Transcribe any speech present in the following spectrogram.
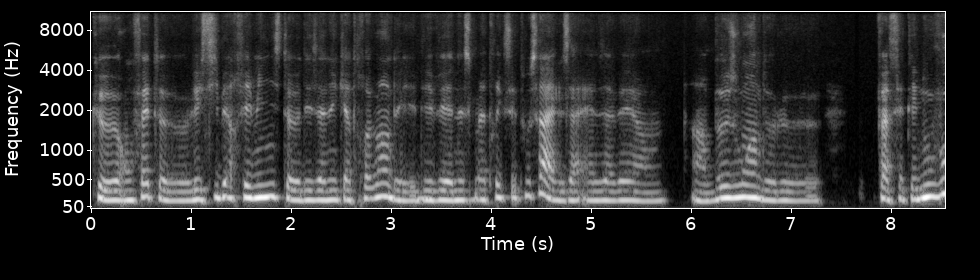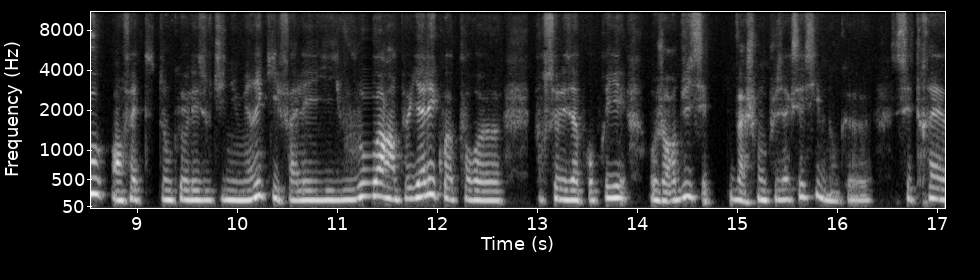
que en fait, euh, les cyberféministes des années 80, des, VNS Matrix et tout ça, elles, elles avaient un besoin de le c'était nouveau en fait. Donc euh, les outils numériques, il fallait y vouloir un peu y aller quoi pour, euh, pour se les approprier. Aujourd'hui, c'est vachement plus accessible. Donc euh, c'est très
